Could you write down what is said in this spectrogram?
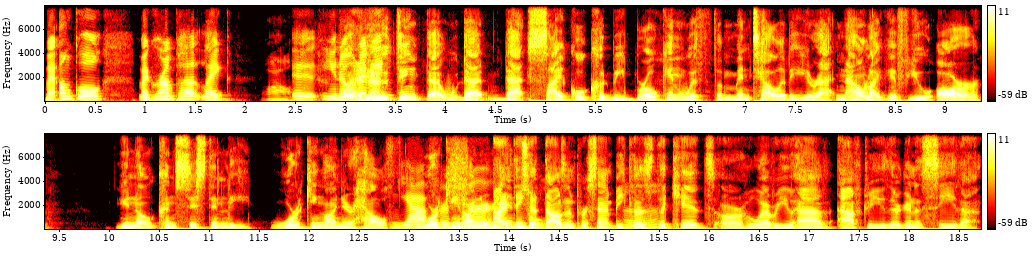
my uncle, my grandpa. Like, wow. uh, you know but what I mean? do you think that that that cycle could be broken with the mentality you're at now? Like if you are, you know, consistently working on your health, Yeah, for working on your mental. I think a thousand percent because Uh-huh. the kids or whoever you have after you, they're gonna see that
